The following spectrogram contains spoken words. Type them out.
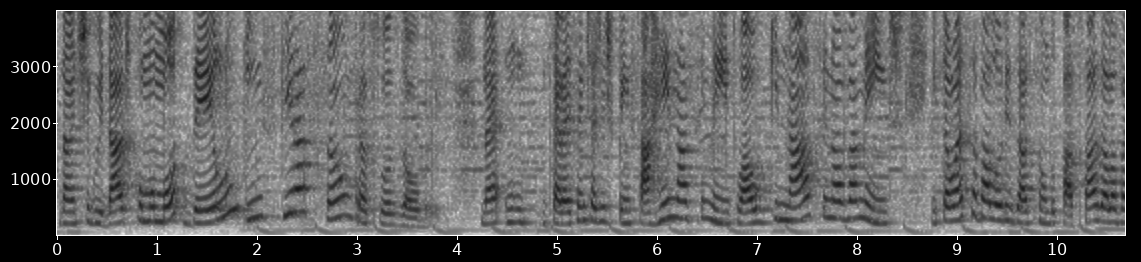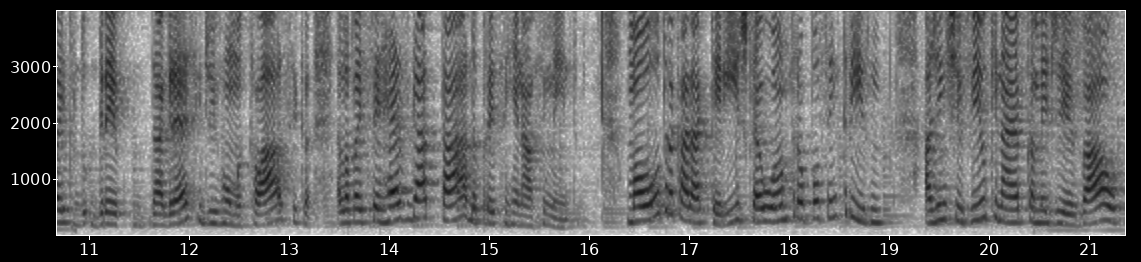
da antiguidade como modelo e inspiração para suas obras. Né? Interessante a gente pensar renascimento, algo que nasce novamente. Então essa valorização do passado, ela vai do greco, da Grécia e de Roma clássica, ela vai ser resgatada para esse renascimento. Uma outra característica é o antropocentrismo. A gente viu que na época medieval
